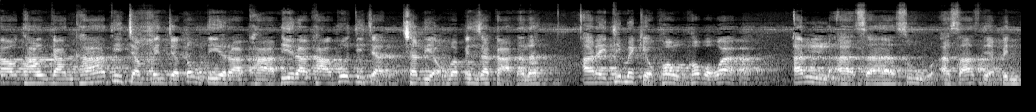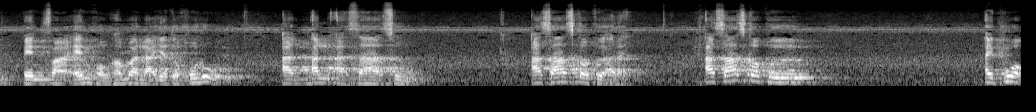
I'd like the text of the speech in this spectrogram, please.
ราวทางการค้าที่จำเป็นจะต้องตีราคาตีราคาเพื่อที่จะเฉลี่ยออกมาเป็นสกาดนะนะอะไรที่ไม่เกี่ยวข้องเขาบอกว่า อัลอาซาซูอาซาสเนี่ยเป็นเป็นฟาเอนของคำว่าลายะตุคุลูอันอัลอาซาซูอาซาสก็คืออะไรอาซาสก็คือไอ้พวก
